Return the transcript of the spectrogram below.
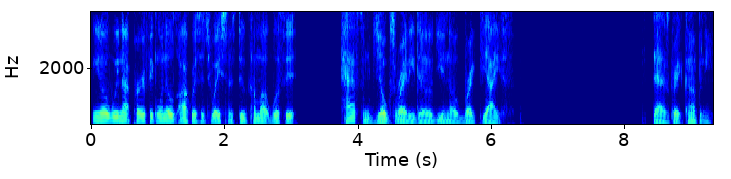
you know, we're not perfect. When those awkward situations do come up with it, have some jokes ready to, you know, break the ice. That's great company.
